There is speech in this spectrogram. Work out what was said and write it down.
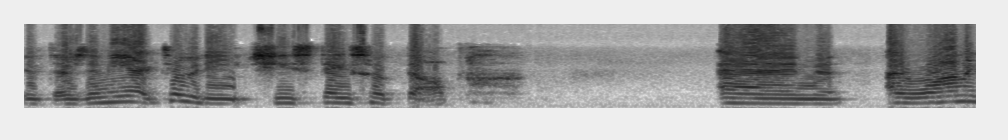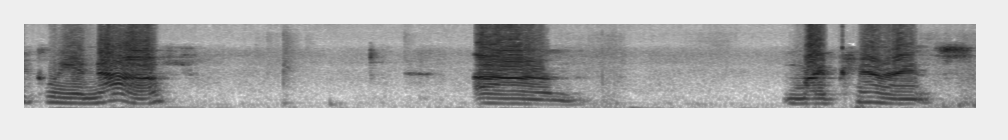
If there's any activity she stays hooked up. And ironically enough um, my parents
